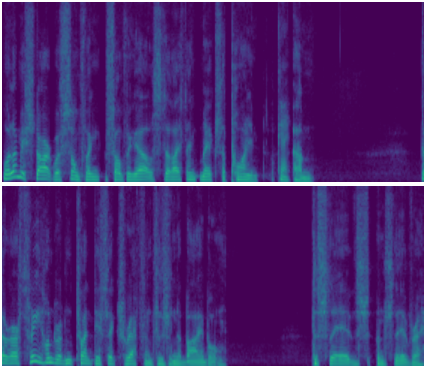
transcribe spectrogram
Well, let me start with something something else that I think makes a point. Okay. Um, there are 326 references in the Bible to slaves and slavery.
